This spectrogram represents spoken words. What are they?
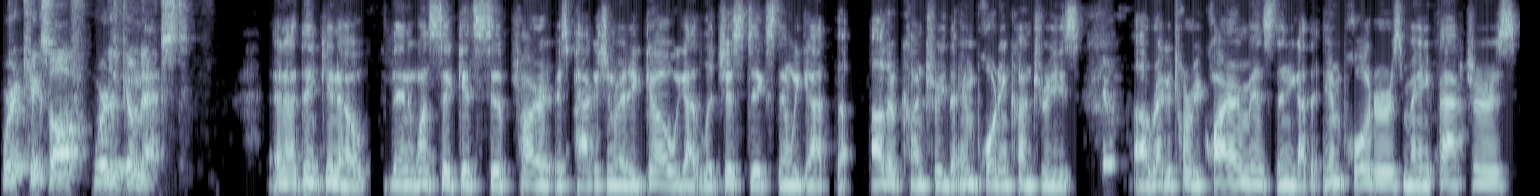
where it kicks off. Where does it go next? And I think, you know, then once it gets to the part it's packaged and ready to go, we got logistics, then we got the other country, the importing countries, uh, regulatory requirements. Then you got the importers, manufacturers,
